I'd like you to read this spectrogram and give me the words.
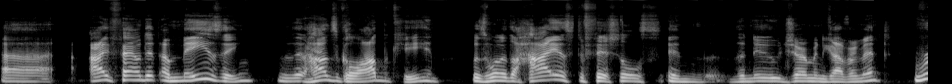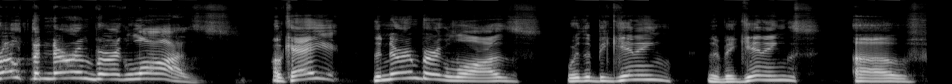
Uh, I found it amazing that Hans Globke was one of the highest officials in the new German government, wrote the Nuremberg laws. Okay? The Nuremberg laws were the beginning the beginnings of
